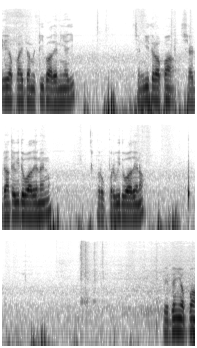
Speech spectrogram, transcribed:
ਇਹ ਆਪਾਂ ਇਦਾਂ ਮਿੱਟੀ ਪਾ ਦੇਣੀ ਆ ਜੀ। ਚੰਗੀ ਤਰ੍ਹਾਂ ਆਪਾਂ ਸ਼ੈਡਾਂ ਤੇ ਵੀ ਦਵਾ ਦੇਣਾ ਇਹਨੂੰ, ਔਰ ਉੱਪਰ ਵੀ ਦਵਾ ਦੇਣਾ। ਇਦਾਂ ਹੀ ਆਪਾਂ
